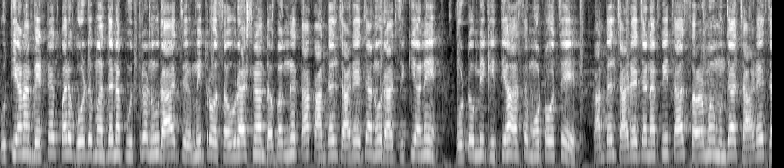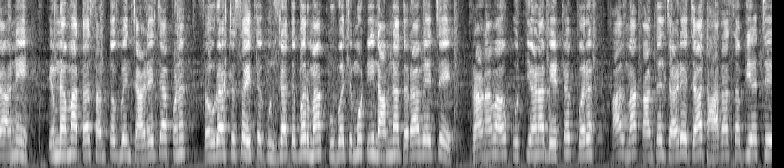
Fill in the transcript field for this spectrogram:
ઉતિયાણા બેઠક પર ગોડમધરના પુત્રનું રાજ. મિત્રો, સૌરાષ્ટ્રના દબંગ નેતા કાંધલ જાડેજાનો રાજકીય અને કૌટુંબિક ઇતિહાસ મોટો છે. કાંદલ જાડેજાના પિતા શર્મ મુંજા જાડેજા અને તેમના માતા સંતોકબેન જાડેજા પણ સૌરાષ્ટ્ર સહિત ગુજરાતભરમાં ખૂબ જ મોટી નામના ધરાવે છે. રાણાવાવ કુતિયાણા બેઠક પર હાલમાં કાંદલ જાડેજા ધારાસભ્ય છે.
